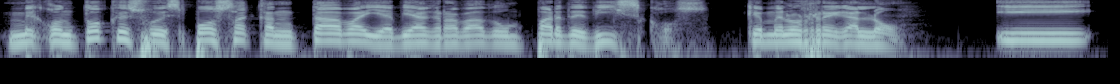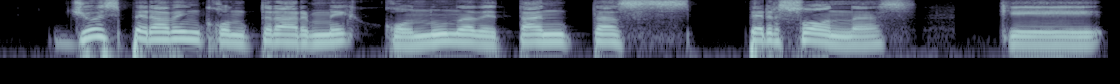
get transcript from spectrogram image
me contó que su esposa cantaba y había grabado un par de discos, que me los regaló. Y yo esperaba encontrarme con una de tantas personas que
